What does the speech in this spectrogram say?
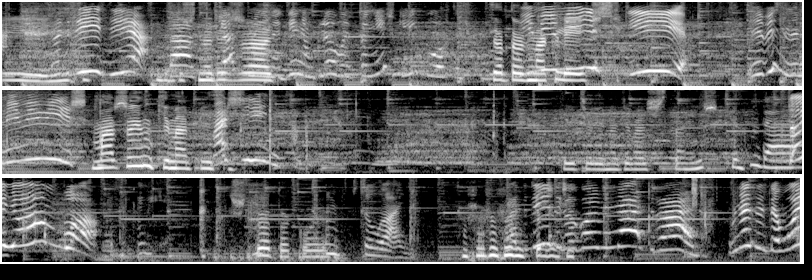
ты. Смотрите. Будешь Так, сейчас мы наряжать. наденем клевые штанишки и кофточку. У тебя тоже наклейки. Мимимишки. Написано мимимишки. Машинки написано. Машинки. Ты ей надеваешь штанишки? Да. Стоямба. Что такое? Слайм. Смотрите, какой у меня слайм. У нас с тобой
